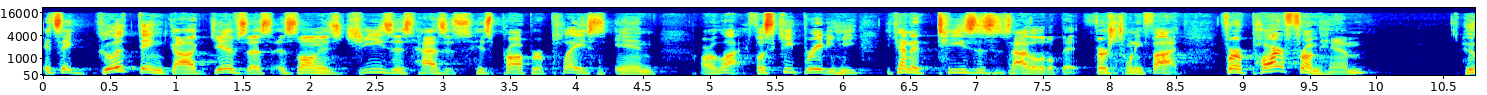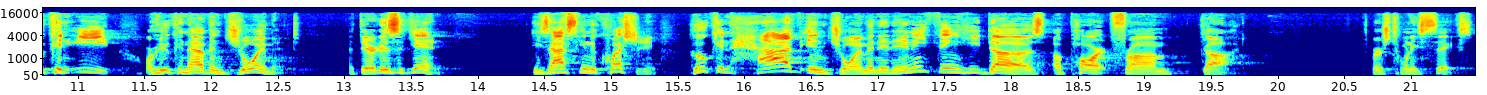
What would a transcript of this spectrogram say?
It's a good thing God gives us as long as Jesus has his, proper place in our life. Let's keep reading. He, he kind of teases us out a little bit. Verse 25 For apart from him, who can eat or who can have enjoyment? There it is again. He's asking the question who can have enjoyment in anything he does apart from God? Verse 26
